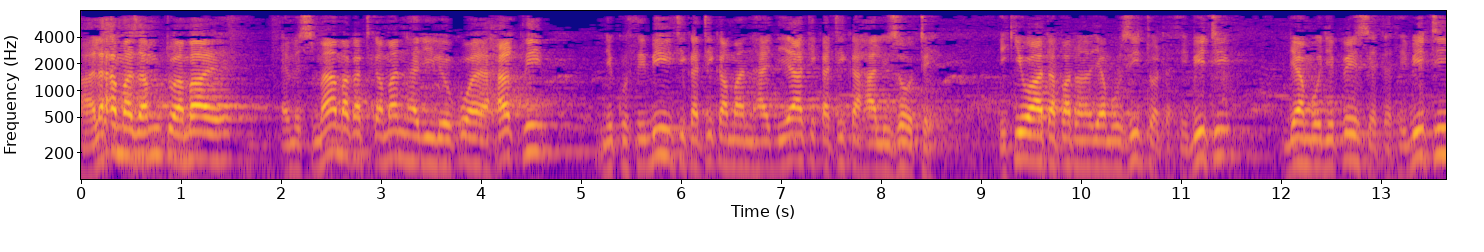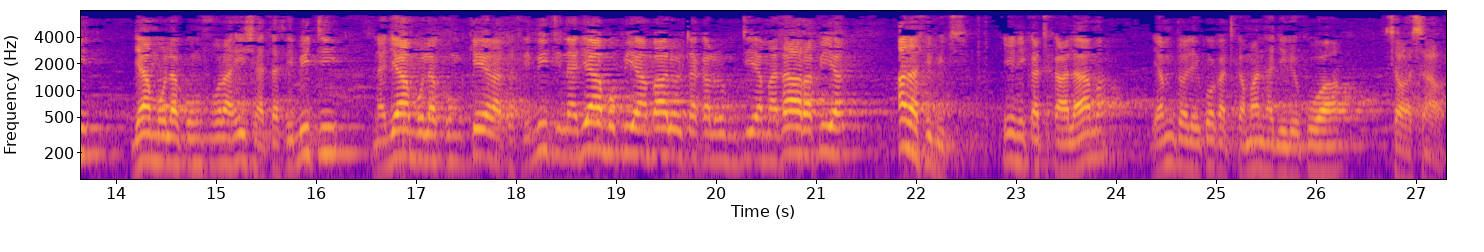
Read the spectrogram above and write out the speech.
alama za mtu ambaye amesimama katika manhaji iliyokuwa ya haki ni kuthibiti katika manhaji yake katika hali zote. Ikiwa atapatwa na jambo zito atathibiti. Jambo jepesi atathibiti. Jambo la kumfurahisha atathibiti. Na jambo la kumkera atathibiti. Na jambo pia ambalo litakalomtia madhara pia anathibiti. Hii ni katika alama ya mtu aliyekuwa katika manhaji iliyokuwa sawa sawa.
